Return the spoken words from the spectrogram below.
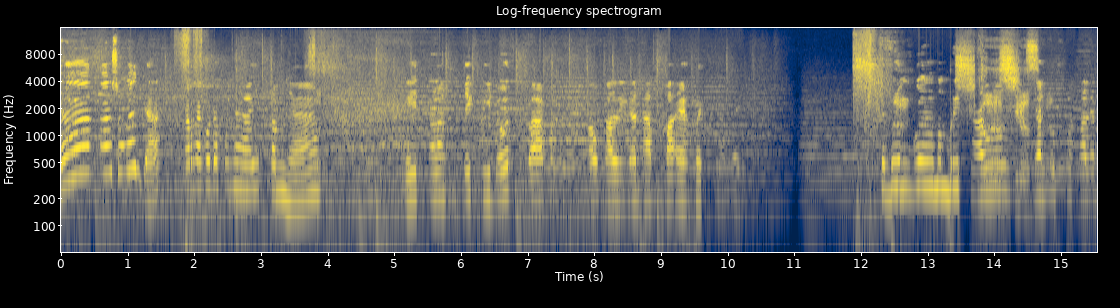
Dan langsung aja karena gue udah punya itemnya kita langsung cek idot bakal tahu kalian apa efeknya guys sebelum gua memberitahu jangan lupa kalian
